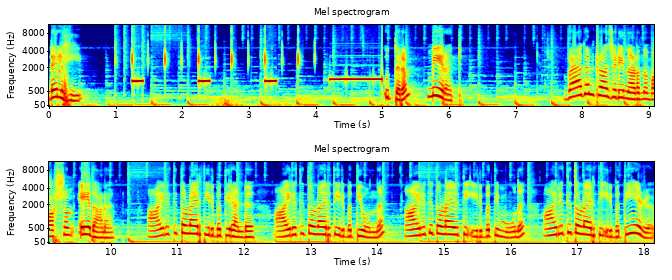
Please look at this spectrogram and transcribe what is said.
ഡൽഹി. ഉത്തരം മീററ്റ്. വാഗൺ ട്രാജഡി നടന്ന വർഷം ഏതാണ്? ആയിരത്തി തൊള്ളായിരത്തി ഇരുപത്തിരണ്ട് ആയിരത്തി തൊള്ളായിരത്തി ഇരുപത്തി ഒന്ന് ആയിരത്തി തൊള്ളായിരത്തി ഇരുപത്തി മൂന്ന് ആയിരത്തി തൊള്ളായിരത്തി ഇരുപത്തിയേഴ്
